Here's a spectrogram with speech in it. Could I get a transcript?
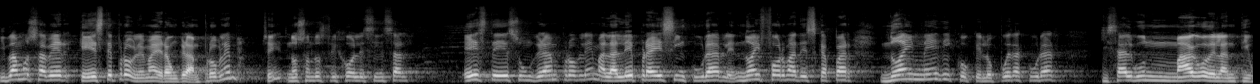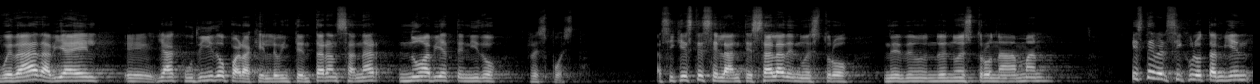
Y vamos a ver que este problema era un gran problema, ¿sí? No son los frijoles sin sal. Este es un gran problema. La lepra es incurable. No hay forma de escapar. No hay médico que lo pueda curar. Quizá algún mago de la antigüedad había él eh, ya acudido para que lo intentaran sanar. No había tenido respuesta. Así que este es el antesala de nuestro, de, de nuestro Naamán. Este versículo también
